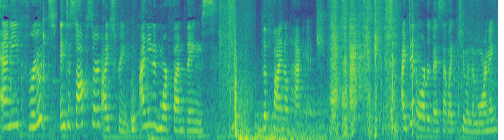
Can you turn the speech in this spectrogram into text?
any fruit into soft serve ice cream. I needed more fun things. The final package. I did order this at like two in the morning.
